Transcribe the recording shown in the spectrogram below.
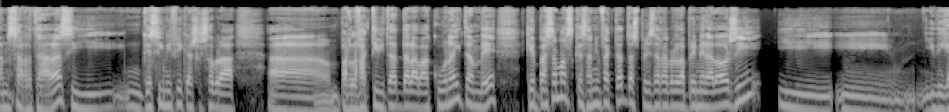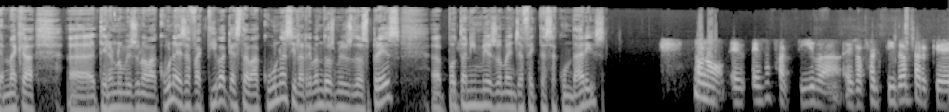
encertades i què significa això sobre, eh, per l'efectivitat de la vacuna i també què passa amb els que s'han infectat després de rebre la primera dosi i, i, i diguem-ne que eh, tenen només una vacuna. És efectiva aquesta vacuna? Si la reben dos mesos després, eh, pot tenir més o menys efectes secundaris? No, no, és, és efectiva. És efectiva perquè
